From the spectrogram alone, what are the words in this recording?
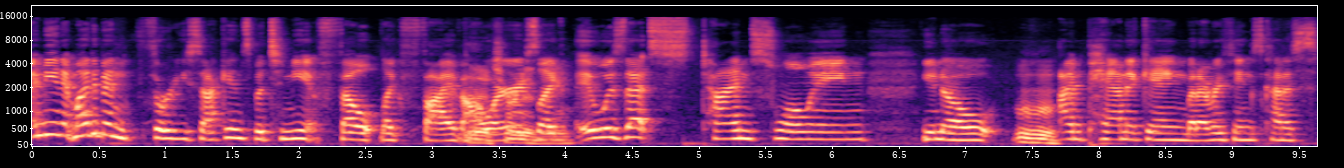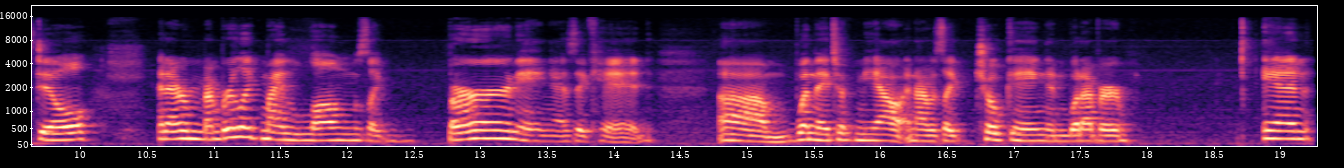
I mean, it might have been 30 seconds, but to me it felt like five hours. Like it was that time slowing, you know, I'm panicking, but everything's kind of still. And I remember like my lungs like burning as a kid um, when they took me out and I was like choking and whatever. And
